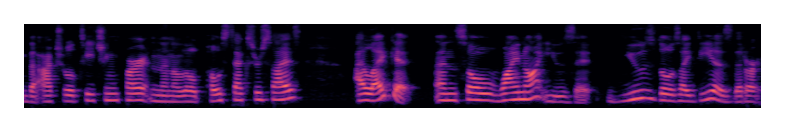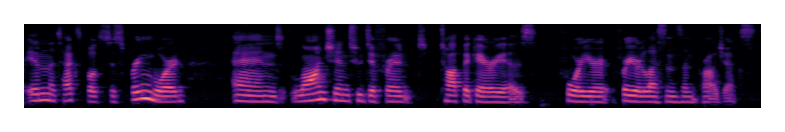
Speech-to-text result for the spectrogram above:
the actual teaching part, and then a little post exercise. I like it. And so, why not use it? Use those ideas that are in the textbooks to springboard and launch into different topic areas for your for your lessons and projects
